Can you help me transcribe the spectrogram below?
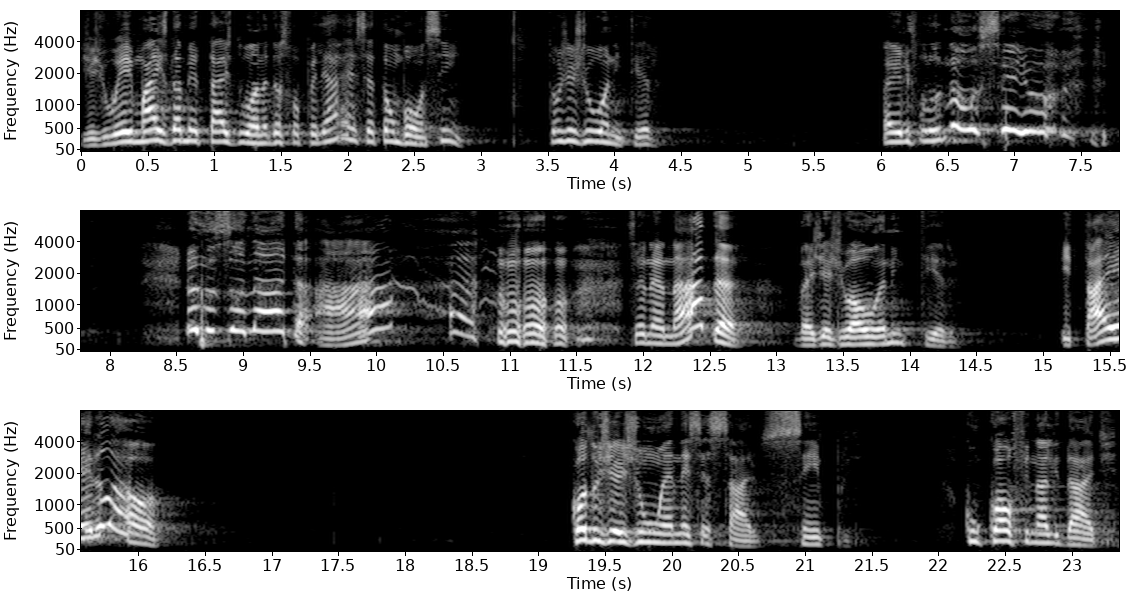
Jejuei mais da metade do ano. Deus falou para ele: Ah, você é tão bom assim? Então jejua o ano inteiro. Aí ele falou: Não, Senhor, eu não sou nada. Ah, você não é nada? Vai jejuar o ano inteiro. E tá ele lá, ó. Quando o jejum é necessário, sempre. Com qual finalidade?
